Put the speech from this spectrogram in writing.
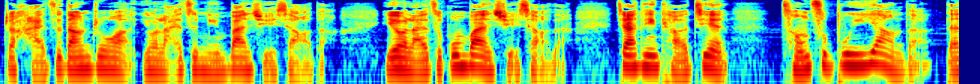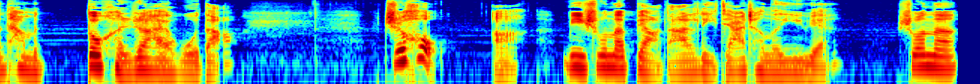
这孩子当中啊有来自民办学校的，也有来自公办学校的，家庭条件层次不一样的，但他们都很热爱舞蹈。之后啊。秘书呢表达李嘉诚的意愿，说呢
